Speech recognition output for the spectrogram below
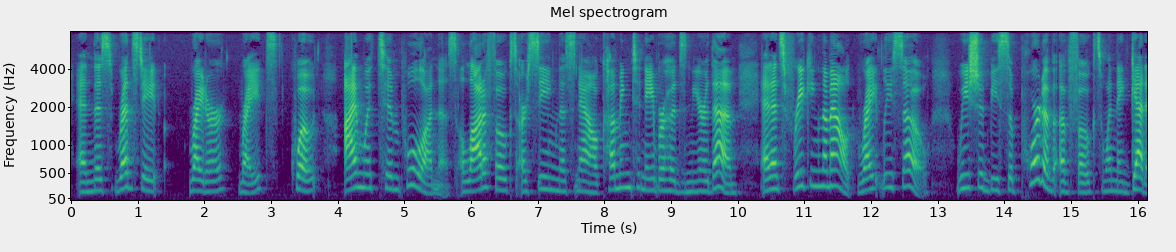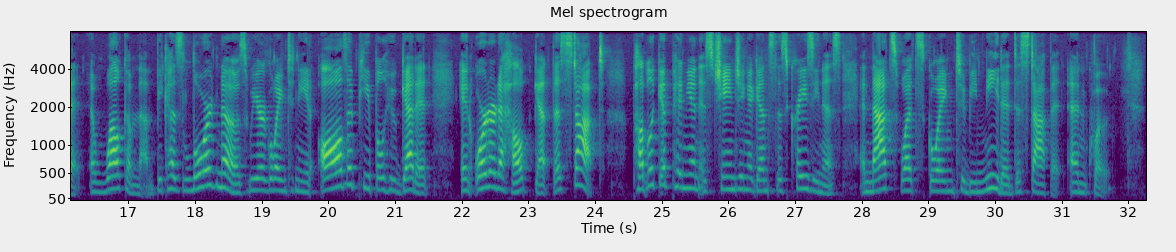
And this Red State writer writes, quote, I'm with Tim Pool on this. A lot of folks are seeing this now coming to neighborhoods near them, and it's freaking them out, rightly so. We should be supportive of folks when they get it and welcome them because Lord knows we are going to need all the people who get it in order to help get this stopped. Public opinion is changing against this craziness, and that's what's going to be needed to stop it. End quote.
